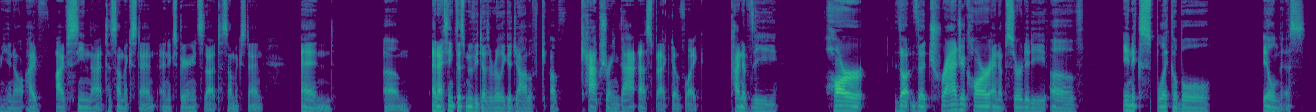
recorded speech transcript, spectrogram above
you know i've i've seen that to some extent and experienced that to some extent and um and i think this movie does a really good job of of capturing that aspect of like kind of the horror the the tragic horror and absurdity of inexplicable illness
